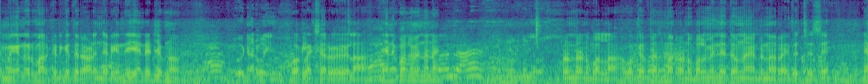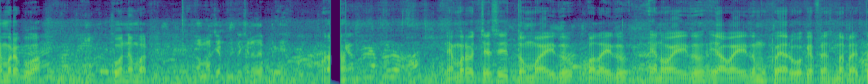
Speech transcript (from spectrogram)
ఎమ్మెగనూరు మార్కెట్కి అయితే రావడం జరిగింది. ఏం రేట్ చెప్పినావు? ఒక లక్ష అరవై వేల? ఎన్ని పళ్ళ మీద ఉన్నాయి? రెండు రెండు పళ్ళ ఓకే ఫ్రెండ్స్ మరి రెండు పళ్ళ మీద అయితే ఉన్నాయంటున్నారు రైతు వచ్చేసి. నెంబర్ ఎప్పువా ఫోన్ నెంబర్ నంబర్ వచ్చేసి తొంభై ఐదు పదహైదు ఎనభై ఐదు యాభై ఐదు ముప్పై ఆరు. ఓకే ఫ్రెండ్స్ మరి రైతు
